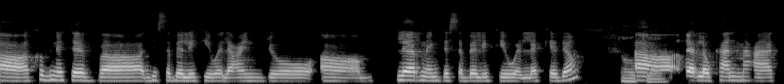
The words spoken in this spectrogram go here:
آه، cognitive آه، disability ولا عنده learning disability ولا كده آه غير لو كان معك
